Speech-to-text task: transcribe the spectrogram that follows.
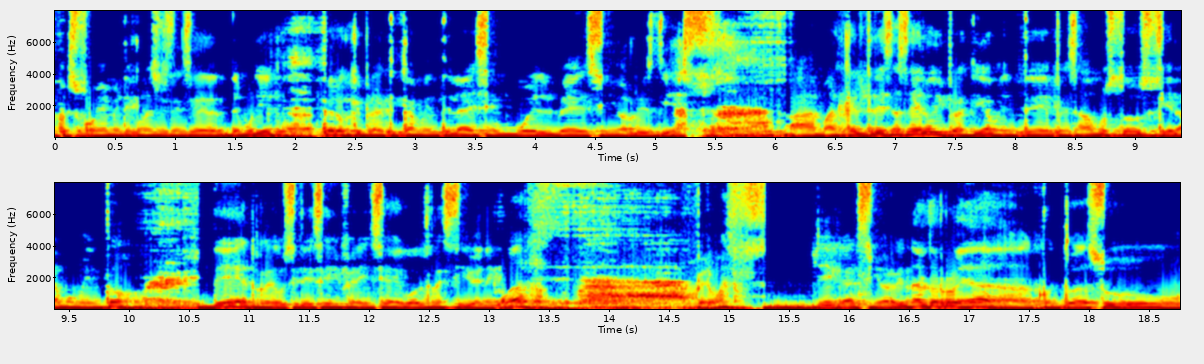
pues obviamente con asistencia de, Muriel, pero que prácticamente la desenvuelve el señor Luis Díaz. Ah, marca el 3 a 0 y prácticamente pensábamos todos que era momento de reducir esa diferencia de gol recibe en Ecuador. Pero bueno, llega el señor Rinaldo Rueda con toda su,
